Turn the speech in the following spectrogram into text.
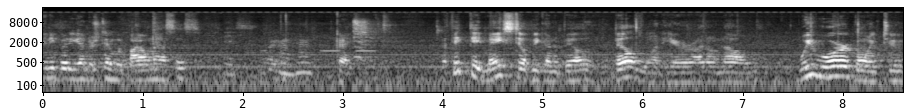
Anybody understand what biomass is? Yes. Mhm. Okay. I think they may still be gonna build, build one here, I don't know. We were going to,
